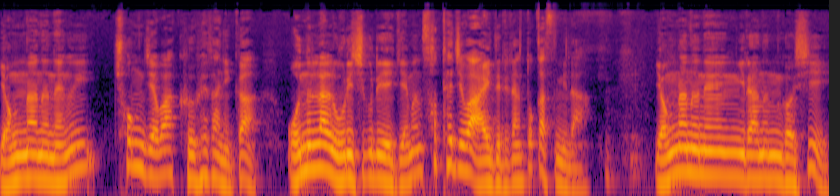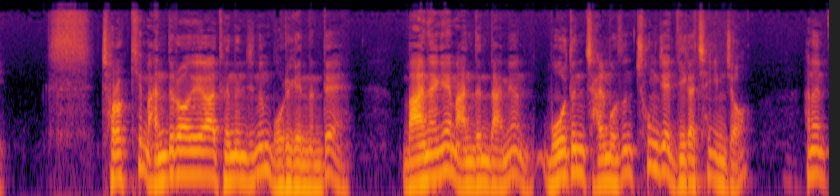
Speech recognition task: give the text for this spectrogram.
영란은행의 총재와 그 회사니까 오늘날 우리식으로 얘기하면 서태지와 아이들이랑 똑같습니다. 영란은행이라는 것이 저렇게 만들어야 되는지는 모르겠는데 만약에 만든다면 모든 잘못은 총재 네가 책임져 하는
